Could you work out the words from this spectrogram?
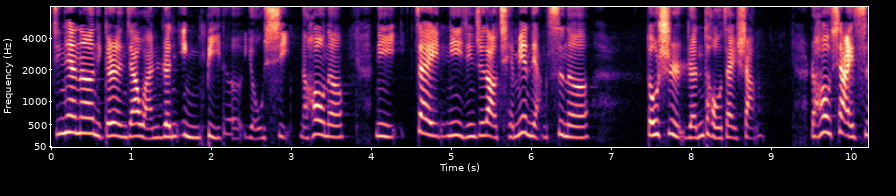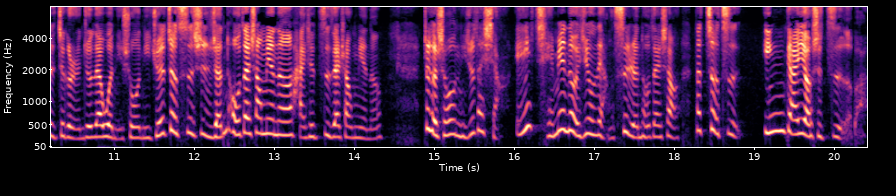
今天呢，你跟人家玩扔硬币的游戏，然后呢，你在你已经知道前面两次呢都是人头在上，然后下一次这个人就在问你说，你觉得这次是人头在上面呢，还是字在上面呢？这个时候你就在想，诶，前面都已经有两次人头在上，那这次应该要是字了吧？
